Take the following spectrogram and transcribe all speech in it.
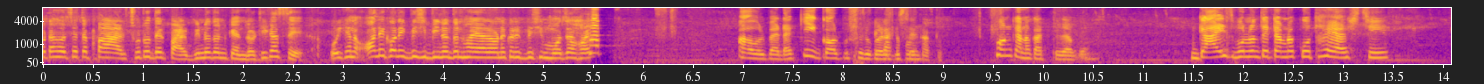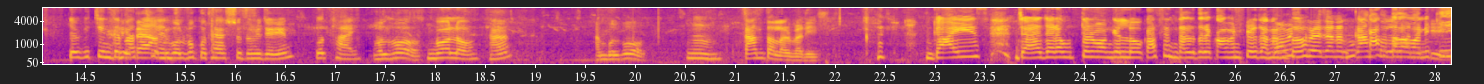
ওটা হচ্ছে একটা পার্ক ছোটদের পার্ক বিনোদন কেন্দ্র ঠিক আছে? ওইখানে অনেক অনেক বেশি বিনোদন হয় আর অনেক অনেক বেশি মজা হয়। আউল বেটা কি গল্প শুরু করে ফোন কেন কাটতে যাব? গাইস বলুন তো এটা আমরা কোথায় আসছি? কেউ কি চিনতে এটা পারছেন? আমি বলব কোথায় আসছো তুমি জেরিন? কোথায়? বলব? বলো। হ্যাঁ? আমি বলব? হুম। কানতলার বাড়ি। গাইস যারা যারা উত্তরবঙ্গের লোক আছেন তারা তারা কমেন্ট করে জানান তো। কমেন্ট করে জানান কানতলা মানে কি? কি?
